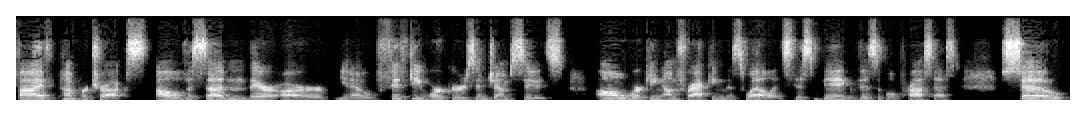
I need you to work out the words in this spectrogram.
five pumper trucks. All of a sudden there are you know 50 workers in jumpsuits all working on fracking this well. It's this big visible process. So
